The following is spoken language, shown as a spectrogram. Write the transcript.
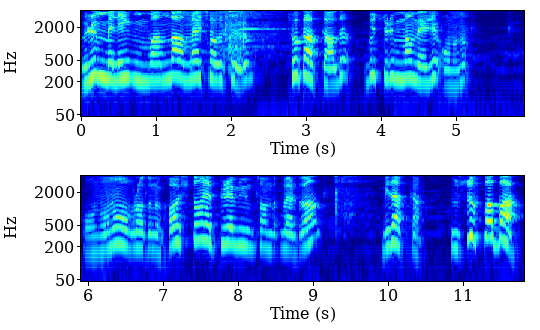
Ölüm meleği ünvanını almaya çalışıyorum. Çok az kaldı. Bir sürü ünvan verecek onunu. Onunu avradını. Kaç tane premium sandık verdi lan? Bir dakika. Yusuf baba.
